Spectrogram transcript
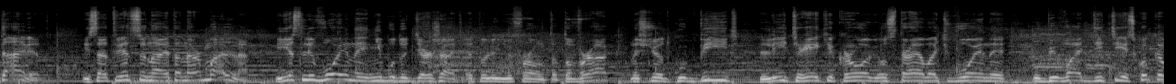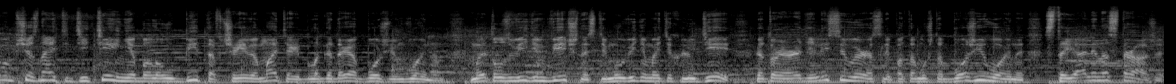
давят. И, соответственно, это нормально. И если воины не будут держать эту линию фронта, то враг начнет губить, лить реки крови, устраивать войны, убивать детей. Сколько вообще, знаете, детей не было убито в чреве матери благодаря Божьим воинам? Мы это увидим в вечности, мы увидим этих людей, которые родились и выросли, потому что Божьи воины стояли на страже.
